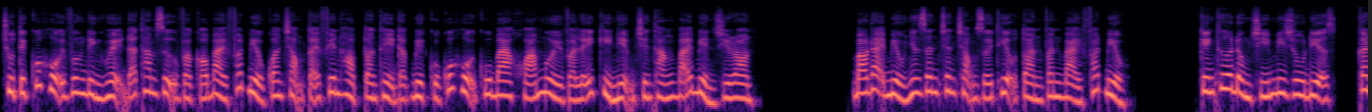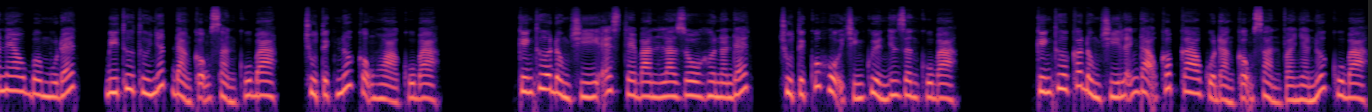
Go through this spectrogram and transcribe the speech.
Chủ tịch Quốc hội Vương Đình Huệ đã tham dự và có bài phát biểu quan trọng tại phiên họp toàn thể đặc biệt của Quốc hội Cuba khóa 10 và lễ kỷ niệm chiến thắng bãi biển Giron. Báo đại biểu nhân dân trân trọng giới thiệu toàn văn bài phát biểu. Kính thưa đồng chí Mizu Diaz, Canel Bermudez, Bí thư thứ nhất Đảng Cộng sản Cuba, Chủ tịch nước Cộng hòa Cuba. Kính thưa đồng chí Esteban Lazo Hernandez, Chủ tịch Quốc hội Chính quyền Nhân dân Cuba. Kính thưa các đồng chí lãnh đạo cấp cao của Đảng Cộng sản và Nhà nước Cuba.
